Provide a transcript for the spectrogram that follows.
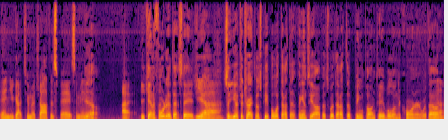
and you got too much office space, I mean, Yeah. I, You can't afford it at that stage. you know. Yeah. So you have to attract those people without that fancy office, without the ping pong table in the corner, without Yeah.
